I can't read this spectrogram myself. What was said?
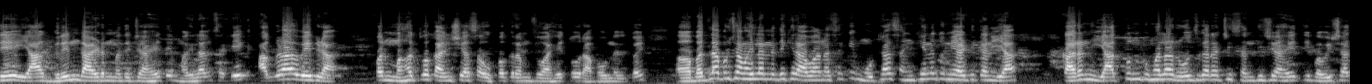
ते या ग्रीन गार्डनमध्ये जे आहे ते महिलांसाठी एक आगळा वेगळा पण महत्वाकांक्षी असा उपक्रम जो आहे तो राबवण्यात येतोय. बदलापूरच्या महिलांना देखील आवाहन असेल की मोठ्या संख्येने तुम्ही या ठिकाणी या कारण यातून तुम्हाला रोजगाराची संधी जी आहे ती भविष्यात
